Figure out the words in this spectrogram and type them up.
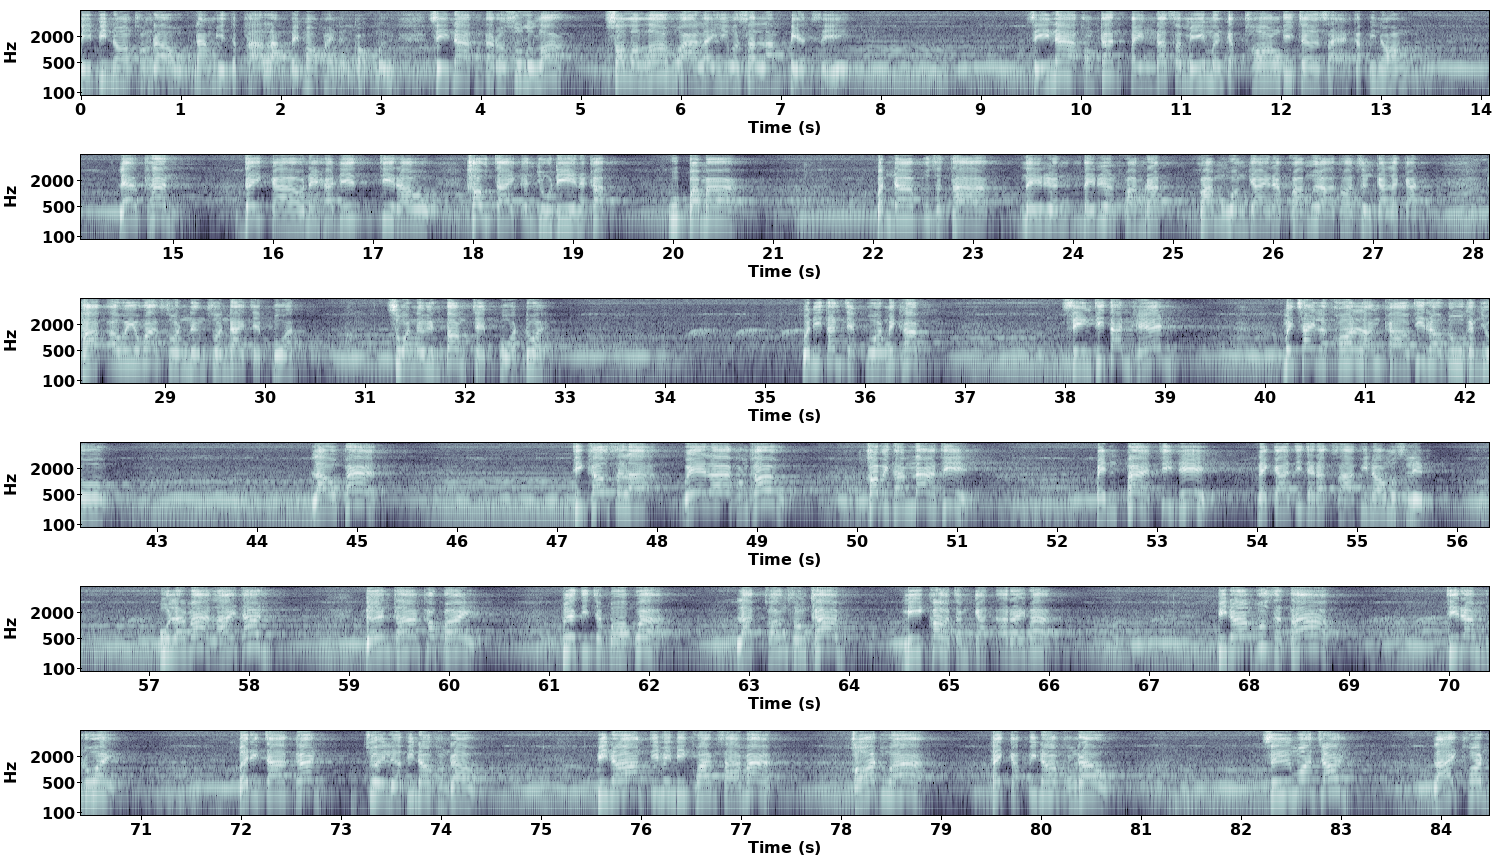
มีพี่น้องของเรานำอินทผาลัมไปมอบให้หนึ่งกอบมือ สีหน้าของท่านรอสูลุลลอฮ์ซัลลัลลอฮุอะลัยฮิวะสัลลัมเปลี่ยนสี สีหน้าของท่านเป่งรัศมีเหมือนกับทองที่เจอแสงกับพี่น้อง แล้วท่าน ได้กล่าวในฮะดิษที่เราเข้าใจกันอยู่ดีนะครับ อุปมาบรรดาผู้ศรัทธาในเรื่องในเรื่องความรัก ความห่วงใยและความเมื่ออาทรซึ่งกันและกัน หากอวัยวะส่วนหนึ่งส่วนใดเจ็บปวด ส่วนอื่นต้องเจ็บปวดด้วย วันนี้ท่านเจ็บปวดไหมครับ สิ่งที่ท่านเห็น ไม่ใช่ละครหลังข่าวที่เราดูกันอยู่เหล่าแพทย์ เขาสละเวลาของเขา เข้าไปทำหน้าที่เป็นแพทย์ที่ดีในการที่จะรักษาพี่น้องมุสลิม อุลามะหลายท่าน เดินทางเข้าไป เพื่อที่จะบอกว่าหลักของสงครามมีข้อจำกัดอะไรบ้าง พี่น้องผู้ศรัทธาที่ร่ำรวย บริจาคเงินช่วยเหลือพี่น้องของเรา พี่น้องที่ไม่มีความสามารถ ขอดุอาให้กับพี่น้องของเรา สื่อมวลชนหลายคน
